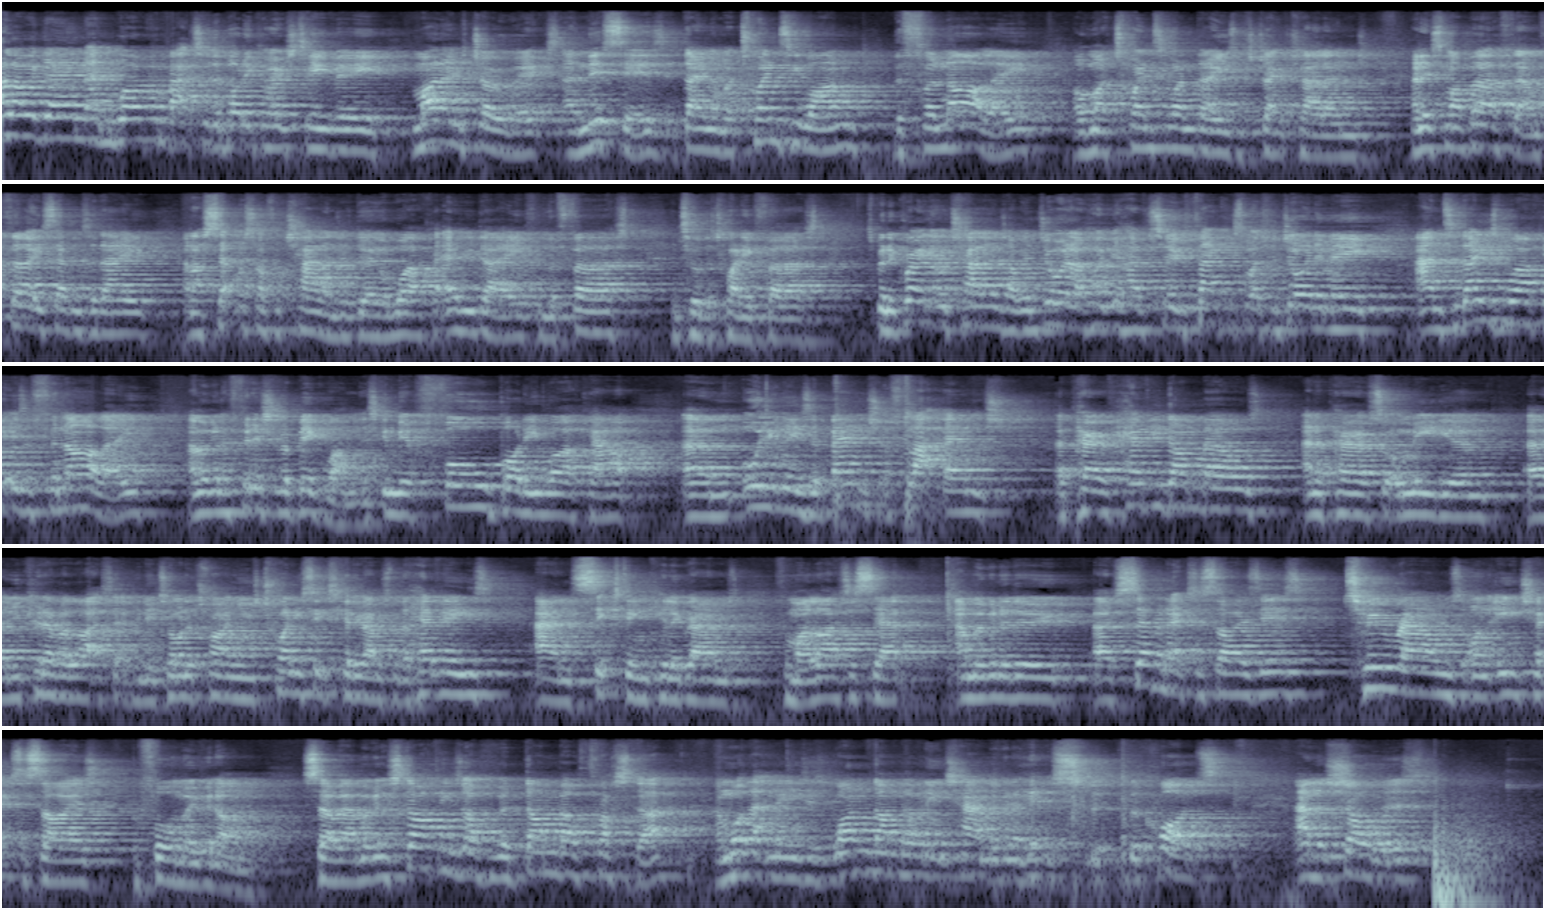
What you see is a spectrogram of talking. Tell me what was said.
Hello again and welcome back to the Body Coach TV. My name is Joe Wicks and this is day number 21, the finale of my 21 days of strength challenge. And it's my birthday, I'm 37 today and I set myself a challenge of doing a workout every day from the 1st until the 21st. It's been a great little challenge, I've enjoyed it, I hope you have too. Thank you so much for joining me. And today's workout is a finale and we're going to finish with a big one. It's going to be a full body workout. Um, all you need is a bench, a flat bench, a pair of heavy dumbbells and a pair of sort of medium. Uh, you could have a light set if you need. So I'm gonna try and use 26 kilograms for the heavies and 16 kilograms for my lighter set. And we're gonna do uh, seven exercises, two rounds on each exercise before moving on. So um, we're gonna start things off with a dumbbell thruster. And what that means is one dumbbell in each hand, we're gonna hit the, the quads and the shoulders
